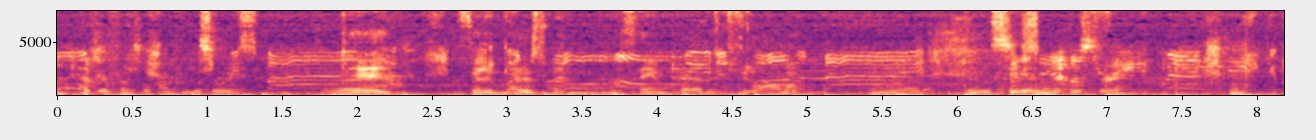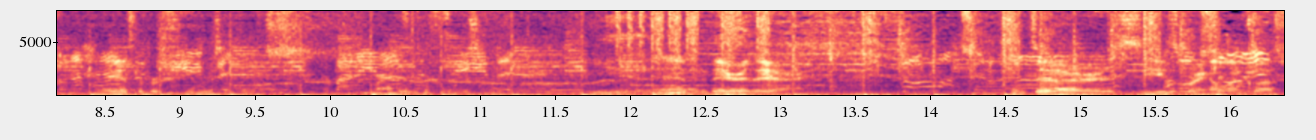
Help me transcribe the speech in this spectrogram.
I have reference open for this already. It did, but it might have been in the same tab as llama. Mm, didn't see it in the history. Maybe it's the perfume or something. Might have one. Yeah. There they are. There's he's wearing a loincloth.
